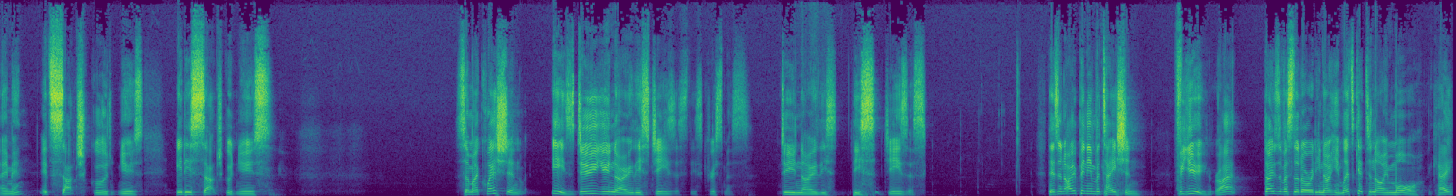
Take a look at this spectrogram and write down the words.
Amen. It's such good news. It is such good news. So, my question is Do you know this Jesus this Christmas? Do you know this, this Jesus? There's an open invitation for you, right? Those of us that already know him, let's get to know him more, okay?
